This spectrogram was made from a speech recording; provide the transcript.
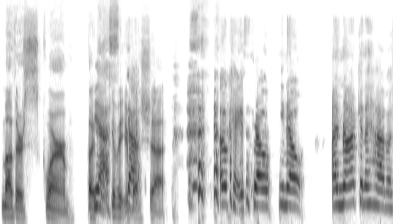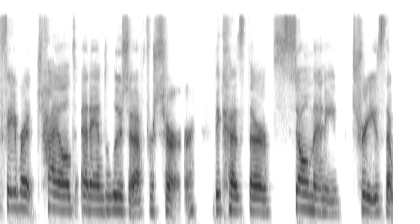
mothers squirm, but yes, give it your yeah. best shot. okay, so you know, I'm not going to have a favorite child at Andalusia for sure because there are so many trees that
